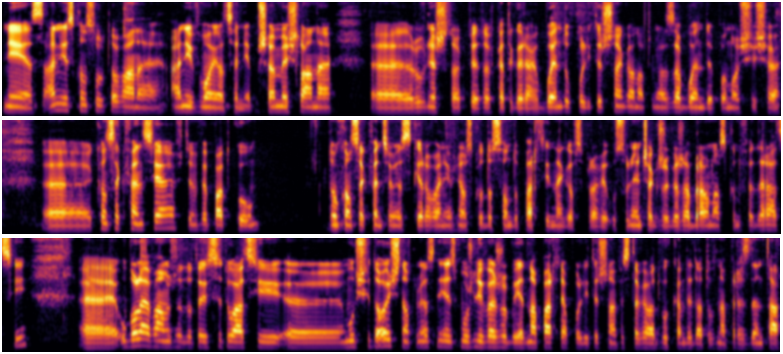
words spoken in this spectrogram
nie jest ani skonsultowane, ani w mojej ocenie przemyślane. E, Również traktuję to w kategoriach błędu politycznego, natomiast za błędy ponosi się e, konsekwencje. W tym wypadku Tą konsekwencją jest skierowanie wniosku do sądu partyjnego w sprawie usunięcia Grzegorza Brauna z Konfederacji. E, ubolewam, że do tej sytuacji e, musi dojść, natomiast nie jest możliwe, żeby jedna partia polityczna wystawiała dwóch kandydatów na prezydenta.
